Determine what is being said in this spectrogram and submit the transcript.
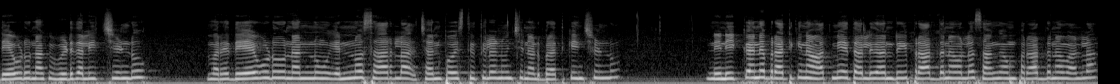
దేవుడు నాకు విడుదల ఇచ్చిండు. మరి దేవుడు నన్ను ఎన్నోసార్లు చనిపోయే స్థితిలో నుంచి నన్ను బ్రతికించిండు. నేను ఇక్కడనే బ్రతికిన ఆత్మీయ తల్లిదండ్రి ప్రార్థన వల్ల సంఘం ప్రార్థన వల్ల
